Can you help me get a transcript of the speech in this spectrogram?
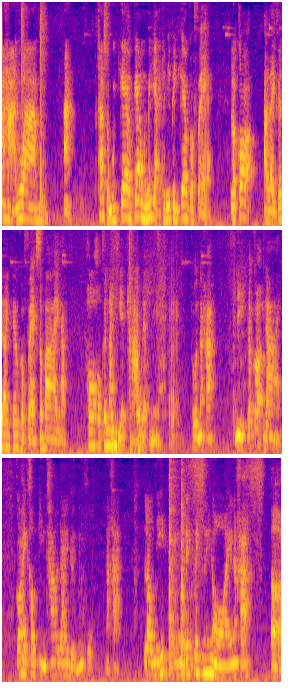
อาหารวาง ถ้าสมมุติแก้วแก้วมันไม่ใหญ่เท่านี้เป็นแก้วกาแฟ แล้วก็อะไรก็ได้แก้วกาแฟสบายค่ะ พ่อเขาก็นั่งเหยียดเท้าแบบนี้ โทษนะคะ นี่แล้วก็ได้ก็ให้เขากินข้าวได้โดยไม่หกนะคะ เหล่านี้เป็นเล็กๆน้อยๆนะคะเอ่อ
